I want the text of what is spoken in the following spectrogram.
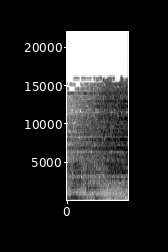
makers.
